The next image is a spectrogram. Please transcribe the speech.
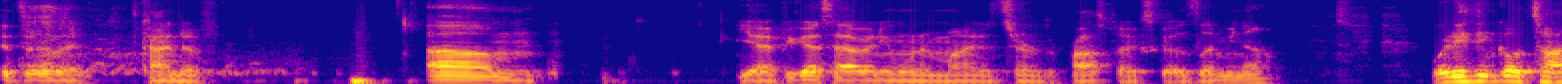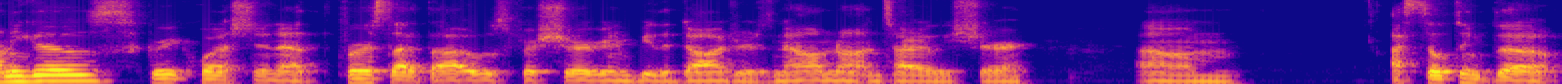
It's early, kind of. Um, yeah, if you guys have anyone in mind in terms of prospects goes, let me know. Where do you think Ohtani goes? Great question. At first, I thought it was for sure going to be the Dodgers. Now I'm not entirely sure. Um, I still think the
